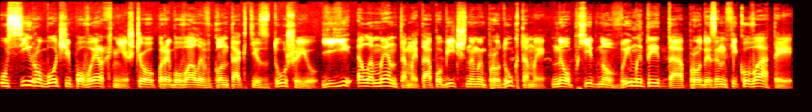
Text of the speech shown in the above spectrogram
Усі робочі поверхні, що перебували в контакті з тушею, її елементами та побічними продуктами необхідно вимити та продезінфікувати.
